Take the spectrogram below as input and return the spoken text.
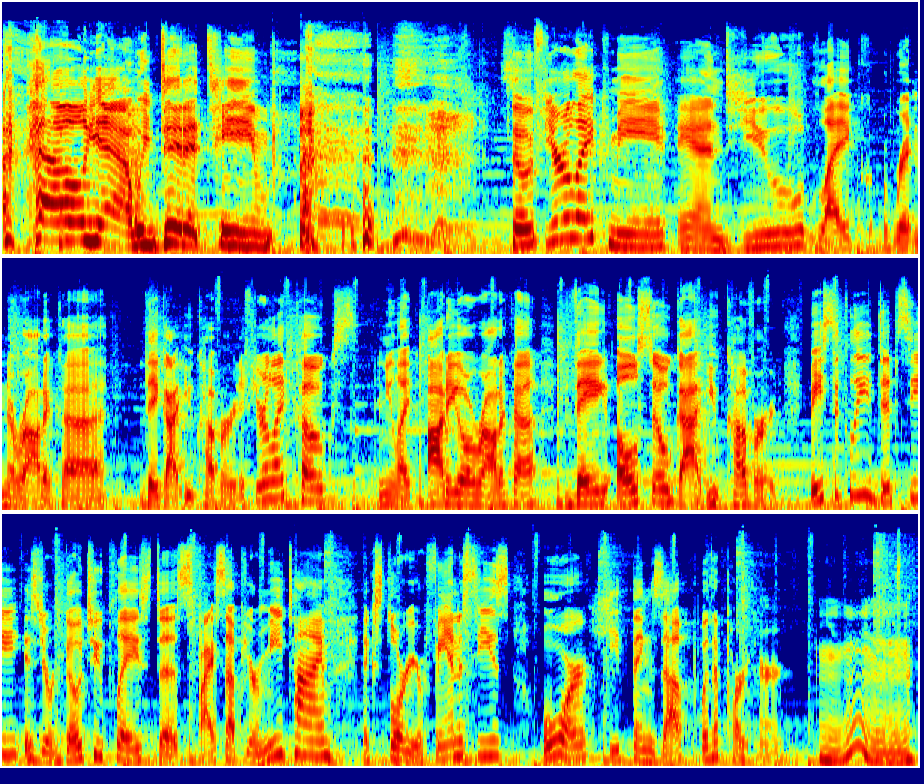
Hell yeah, we did it, team. so, if you're like me and you like written erotica, they got you covered. If you're like Cokes and you like audio erotica, they also got you covered. Basically, Dipsea is your go to place to spice up your me time, explore your fantasies, or heat things up with a partner. Mm.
